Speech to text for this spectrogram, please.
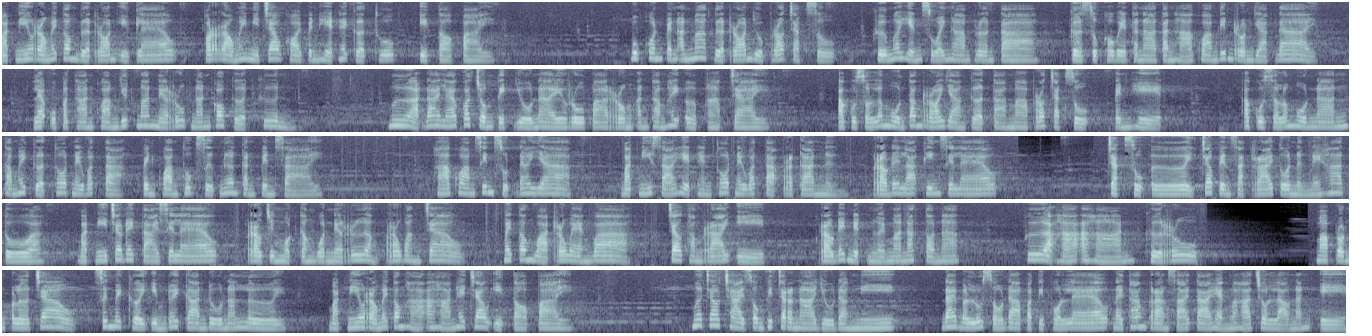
บัดนี้เราไม่ต้องเดือดร้อนอีกแล้ว เพราะเราไม่มีเจ้าคอยเป็นเหตุให้เกิดทุกข์อีกต่อไป บุคคลเป็นอันมากเดือดร้อนอยู่เพราะจักสุคือเมื่อเห็นสวยงามเพลินตา เกิดสุขเวทนาตันหาความดิ้นรนอยากได้ และอุปทานความยึดมั่นในรูปนั้นก็เกิดขึ้น เมื่อได้แล้วก็จมติดอยู่ในรูปารมณ์อันทำให้เอิบอาบใจ อกุศลมูลตั้งร้อยอย่างเกิดตามมาเพราะจักสุเป็นเหตุ อกุศลมูลนั้นทำให้เกิดโทษในวัฏฏะเป็นความทุกข์สืบเนื่องกันเป็นสาย หาความสิ้นสุดได้ยาก บัดนี้สาเหตุแห่งโทษในวัฏฏะประการหนึ่ง เราได้ละทิ้งเสียแล้วจักสุเอ๋ยเจ้าเป็นสัตว์ร้ายตัวหนึ่งในห้าตัว บัดนี้เจ้าได้ตายเสียแล้ว เราจึงหมดกังวลในเรื่องระวังเจ้า ไม่ต้องหวาดระแวงว่า เจ้าทำร้ายอีก เราได้เหน็ดเหนื่อยมานักต่อนัก เพื่อหาอาหารคือรูป มาปลนเปลือเจ้าซึ่งไม่เคยอิ่มด้วยการดูนั้นเลย บัดนี้เราไม่ต้องหาอาหารให้เจ้าอีกต่อไป เมื่อเจ้าชายทรงพิจารณาอยู่ดังนี้ ได้บรรลุโสดาปติผลแล้วในท่ามกลางสายตาแห่งมหาชนเหล่านั้นเอง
